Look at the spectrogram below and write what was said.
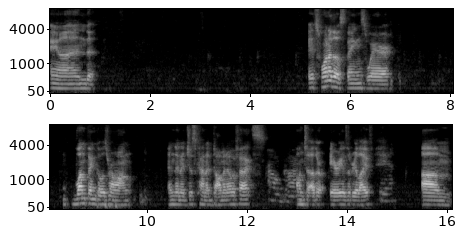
and it's one of those things where one thing goes wrong, and then it just kind of domino effects Oh onto other areas of your life. yeah. Um,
